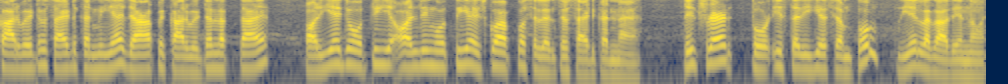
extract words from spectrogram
कार्बेटर साइड करनी है, जहाँ पे कार्बेटर लगता है, और ये जो होती है ऑयल रिंग होती है, इसको आपको सिलेंसर साइड करना है। ठीक फ्रेंड तो इस तरीके से हमको ये लगा देना है।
